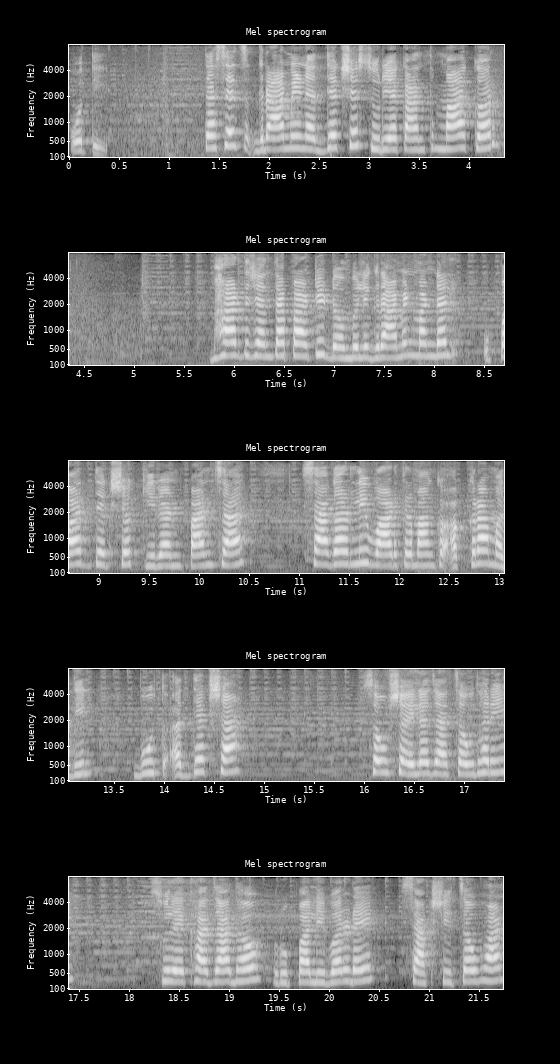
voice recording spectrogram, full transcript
होती. तसेच ग्रामीण अध्यक्ष सूर्यकांत माळकर भारतीय जनता पार्टी डोंबिवली ग्रामीण मंडल उपाध्यक्ष किरण पांचा सागरली वार्ड क्रमांक अकरामधील बूथ अध्यक्षा सौ शैलजा चौधरी सुरेखा जाधव रुपाली बर्डे साक्षी चव्हाण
